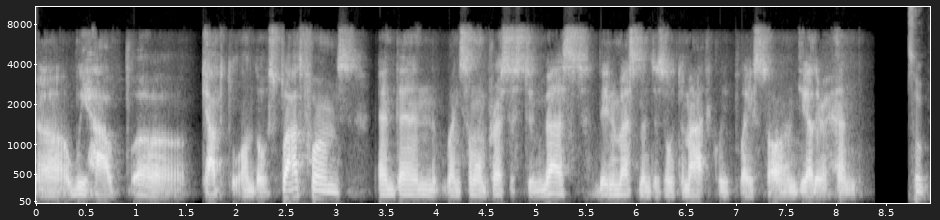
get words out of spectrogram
uh, we have uh, capital on those platforms. And then when someone presses to invest, the investment is automatically placed on the other hand. So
